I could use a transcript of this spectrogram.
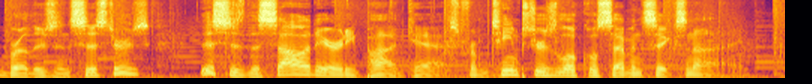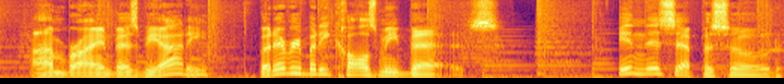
brothers and sisters. This is the Solidarity Podcast from Teamsters Local 769. I'm Bryan Bezpiaty, but everybody calls me Bez. In this episode,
